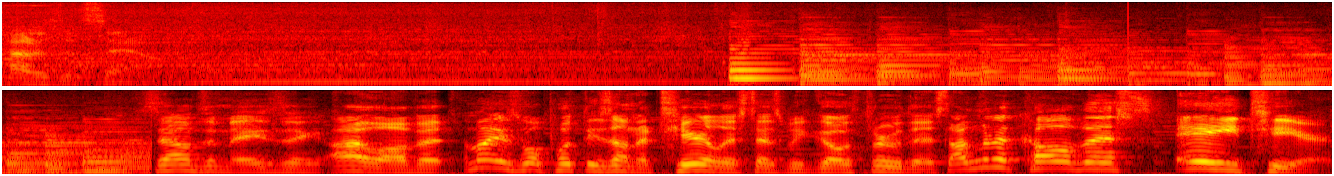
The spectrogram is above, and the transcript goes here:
How does it sound? Sounds amazing. I love it. I might as well put these on a tier list as we go through this. I'm gonna call this A tier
